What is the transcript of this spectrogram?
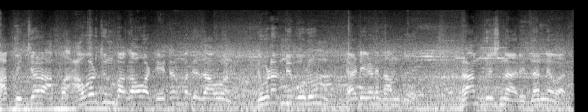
हा पिक्चर आपण आवर्जून बघावा थिएटरमध्ये जाऊन एवढंच मी बोलून या ठिकाणी थांबतो. रामकृष्ण हरी धन्यवाद.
